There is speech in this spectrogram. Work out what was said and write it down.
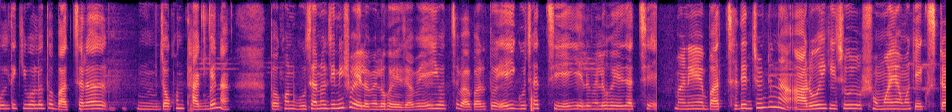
বলতে কি বলো তো বাচ্চারা যখন থাকবে না, তখন গুছানো জিনিসও এলোমেলো হয়ে যাবে। এই হচ্ছে ব্যাপার। তো এই গুছাচ্ছি, এই এলোমেলো হয়ে যাচ্ছে। মানে বাচ্চাদের জন্য না আরোই কিছু সময় আমাকে এক্সট্রা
